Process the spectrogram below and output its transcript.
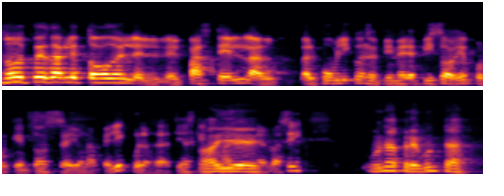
No puedes darle todo el, pastel al, al, público en el primer episodio, porque entonces sería una película, o sea, tienes que manejarlo así. Una pregunta.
